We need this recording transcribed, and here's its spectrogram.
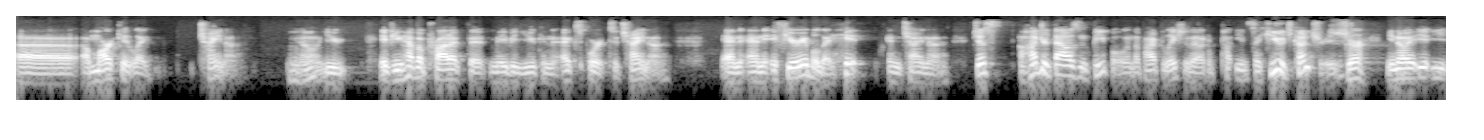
uh, a market like China. You know, Mm-hmm. you if you have a product that maybe you can export to China, and and if you're able to hit in China, just hundred thousand people in the population, that it's a huge country. Sure. You know, you,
